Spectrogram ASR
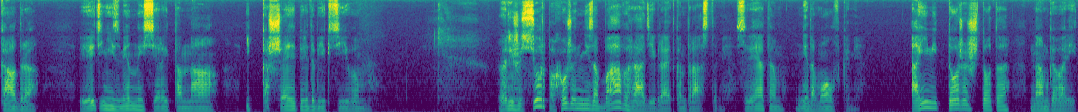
кадра, и эти неизменные серые тона, и каше перед объективом. Режиссер, похоже, не забавы ради играет контрастами, светом, недомолвками. А ими тоже что-то нам говорит.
